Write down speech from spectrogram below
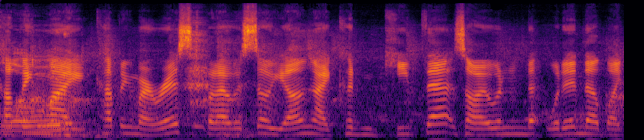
cupping my cupping my wrist, but I was so young I couldn't keep that, so I would end up, would end up like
